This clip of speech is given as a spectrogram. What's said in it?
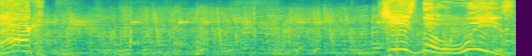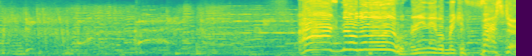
Ack! Jeez Louise! Ack! No, no, no, no! I need to make it faster!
